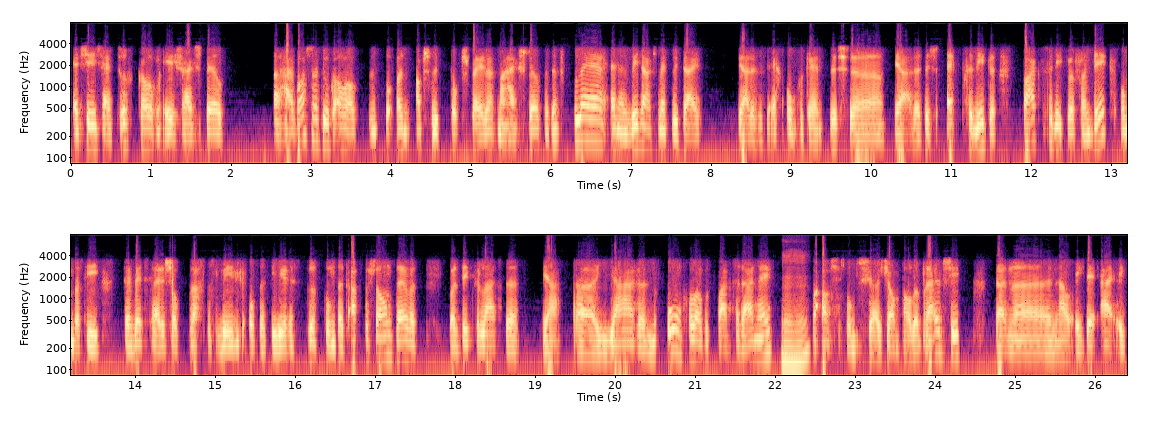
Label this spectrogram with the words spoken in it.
en sinds hij teruggekomen is, hij speelt. Uh, hij was natuurlijk al een, een absoluut topspeler, maar hij speelt met een flair en een winnaarsmentaliteit. Ja, dat is echt ongekend. Dus ja, dat is echt genieten. Vaak genieten we van Dick, omdat hij zijn wedstrijden zo prachtig wint. Of dat hij weer eens terugkomt uit achterstand. Hè, wat, wat Dick de laatste ja, uh, jaren ongelooflijk vaak gedaan heeft. Mhm. Maar als je soms Jean-Paul de Bruin ziet, dan, uh, nou, ik denk, uh, ik,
